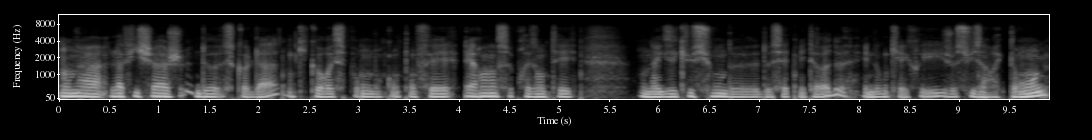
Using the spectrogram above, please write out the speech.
on a l'affichage de ce code-là, qui correspond, donc quand on fait R1 se présenter, on a exécution de, cette méthode, et donc il y a écrit je suis un rectangle,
